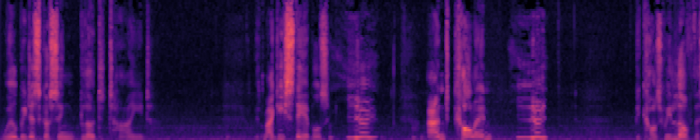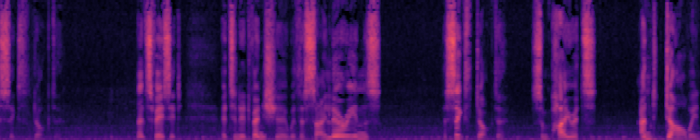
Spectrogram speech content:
we'll be discussing Blood Tide with Maggie Stables, yay, and Colin, yay, because we love the Sixth Doctor. Let's face it, it's an adventure with the Silurians, the Sixth Doctor, some pirates, and Darwin.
